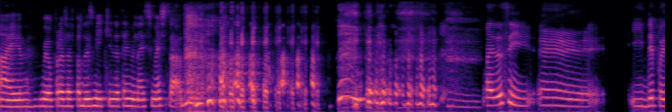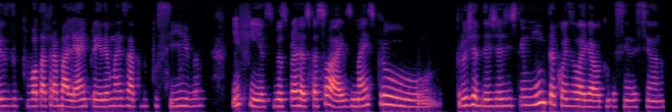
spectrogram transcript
Ai, meu projeto para 2015 é terminar esse mestrado. Mas assim, é... e depois voltar a trabalhar, empreender o mais rápido possível. Enfim, esses meus projetos pessoais. Mas pro, pro GDG a gente tem muita coisa legal acontecendo esse ano.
